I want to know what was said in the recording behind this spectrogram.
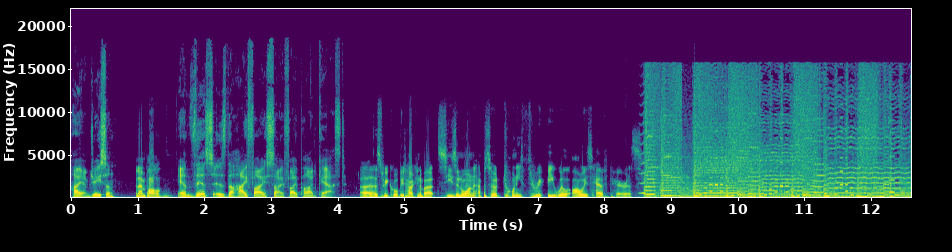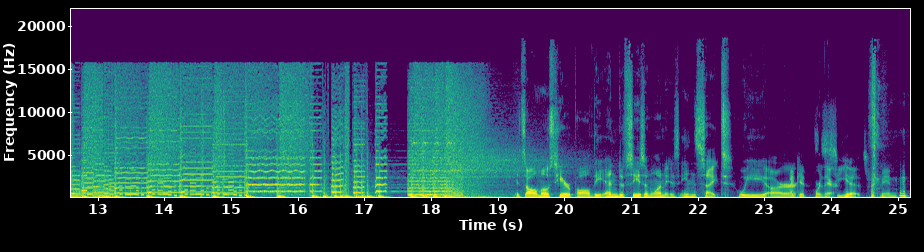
Hi, I'm Jason, And I'm Paul. and this is the Hi Fi Sci Fi Podcast. Uh, this week we'll be talking about Season 1, Episode 23 We'll Always Have Paris. It's almost here, Paul. The end of season one is in sight. We are I could we're there. see it. I mean,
